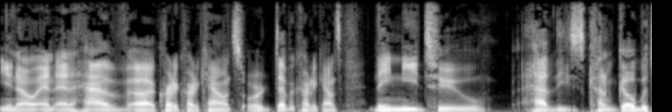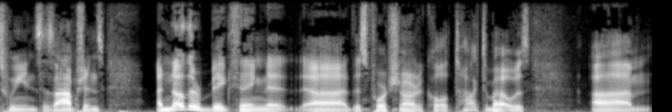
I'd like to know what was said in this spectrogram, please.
you know, and and have uh, credit card accounts or debit card accounts, they need to have these kind of go betweens as options. Another big thing that uh, this Fortune article talked about was um,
